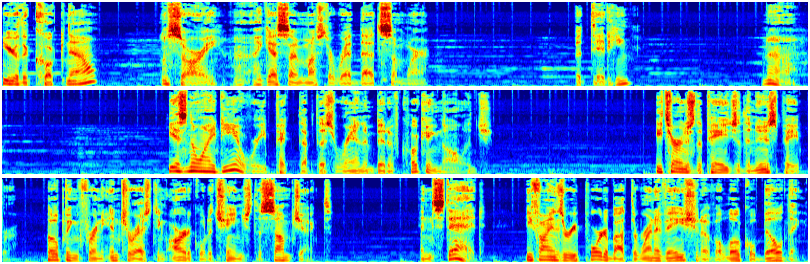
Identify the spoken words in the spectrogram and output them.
You're the cook now? Sorry, I guess I must have read that somewhere. But did he? No. He has no idea where he picked up this random bit of cooking knowledge. He turns the page of the newspaper, hoping for an interesting article to change the subject. Instead, he finds a report about the renovation of a local building,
